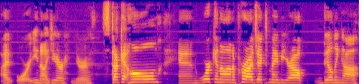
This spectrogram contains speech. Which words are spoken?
I, or you know you're you're stuck at home and working on a project. Maybe you're out building a,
